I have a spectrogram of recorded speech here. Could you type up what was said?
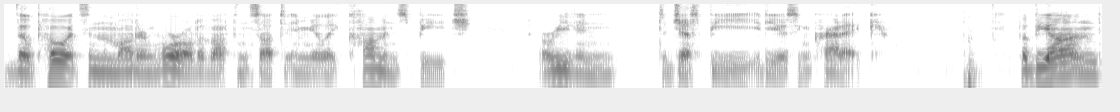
though poets in the modern world have often sought to emulate common speech, or even to just be idiosyncratic. But beyond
